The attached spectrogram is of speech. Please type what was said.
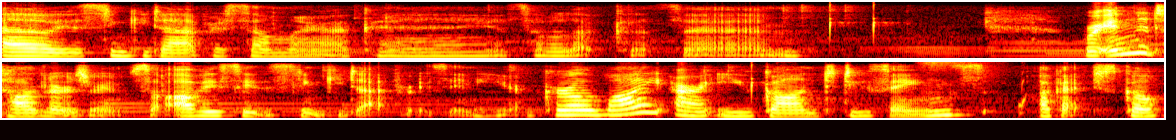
Oh, have a stinky diaper somewhere. Okay, let's have a look. Let's um we're in the toddler's room, so obviously the stinky diaper is in here. Girl, why aren't you gone to do things? Okay, just go.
